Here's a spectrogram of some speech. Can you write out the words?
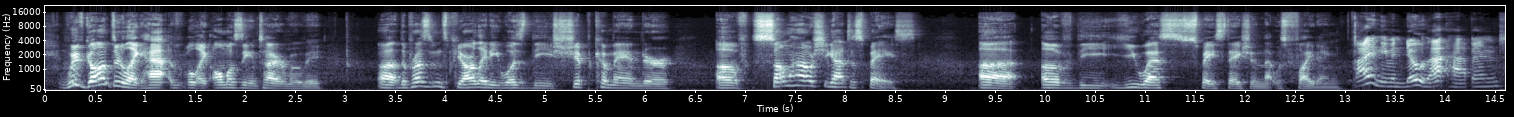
we've gone through like ha- like almost the entire movie. Uh the president's PR lady was the ship commander of somehow she got to space. Uh of the US space station that was fighting. I didn't even know that happened.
